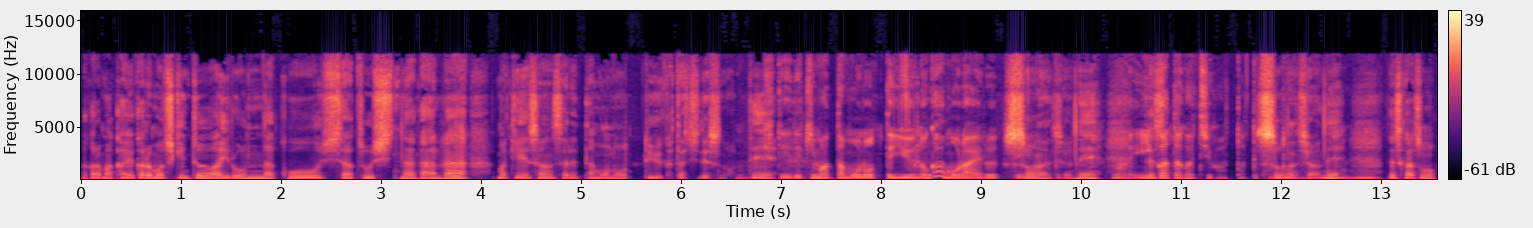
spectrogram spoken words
だからまあ、買いから持ち金というのはいろんなこう、視察をしながら、まあ、計算されたものっていう形ですので規、定で決まったものっていうのがもらえるっていう。そうなんですよね。まあ、言い方が違ったってこと？そうなんですよね。ですからその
